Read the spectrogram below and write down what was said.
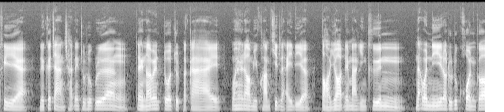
เคลียร์หรือกระจ่างชัดในทุกๆเรื่อง แต่อย่างน้อยเป็นตัวจุดประกาย ว่าให้เรามีความคิดและไอเดียต่อยอดได้มากยิ่งขึ้น ณ วันนี้เราทุกๆคนก็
